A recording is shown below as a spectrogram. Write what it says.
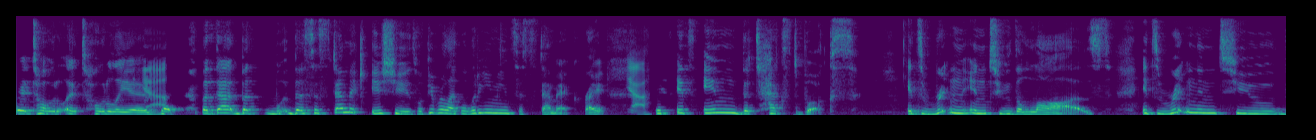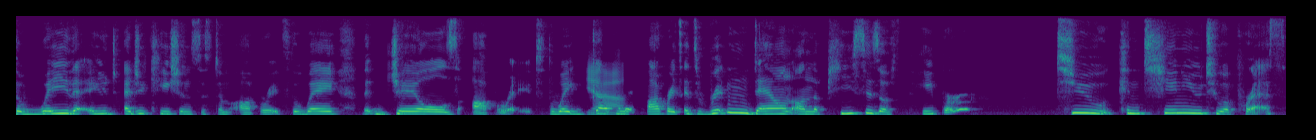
it totally it totally is yeah. but, but that but the systemic issues when people are like well what do you mean systemic? Right? Yeah. It's, it's in the textbooks. It's written into the laws. It's written into the way the ed- education system operates the way that jails operate the way yeah. government operates. It's written down on the pieces of paper to continue to oppress.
